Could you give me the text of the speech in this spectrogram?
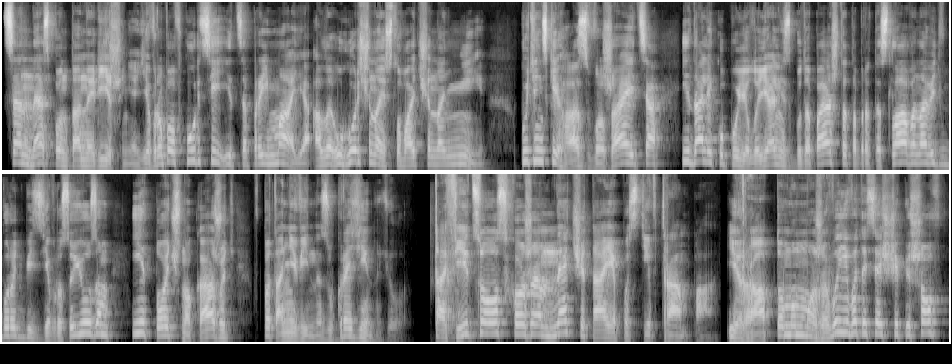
Це не спонтанне рішення. Європа в курсі і це приймає, але Угорщина і Словаччина ні. Путінський газ вважається і далі купує лояльність Будапешта та Братислави навіть в боротьбі з Євросоюзом і точно кажуть в питанні війни з Україною. Та Фіцо, схоже, не читає постів Трампа, і раптом може виявитися, що пішов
